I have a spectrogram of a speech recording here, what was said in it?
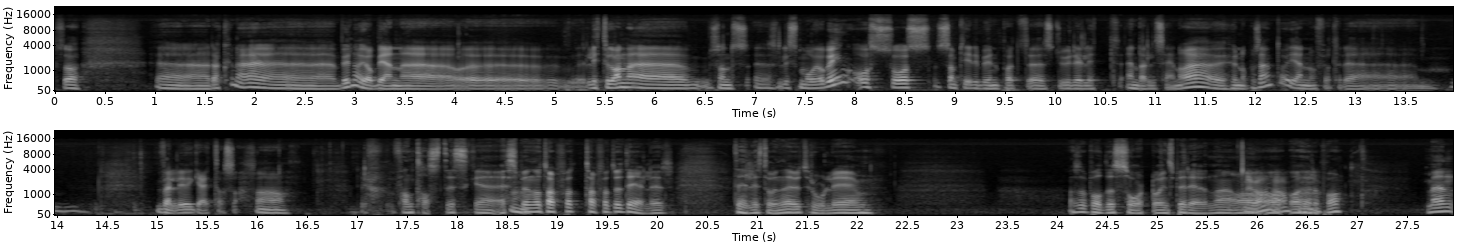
Så uh, da kunne jeg begynne å jobbe igjen litt grann, sånn litt småjobbing, og så samtidig begynne på et studie litt enda litt senere, 100% og gjennomførte det veldig greit, altså. Så Fantastisk, eh, Espen. Og takk for, takk for, at du deler, deler historien. Det er utrolig altså både sårt og inspirerende å, ja, ja. å, å høre på. Men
